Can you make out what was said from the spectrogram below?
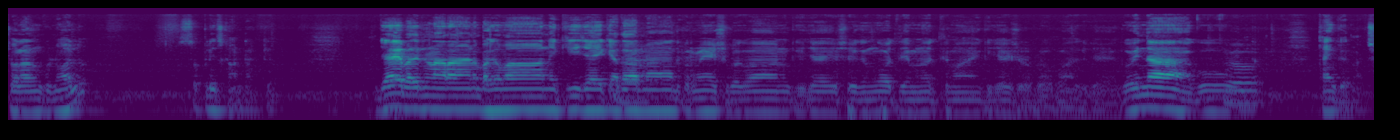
చూడాలనుకున్న వాళ్ళు సో ప్లీజ్ కాంటాక్ట్ జయ బద్రీనారాయణ భగవాన్కి జయ కేదార్నాథ్ పరమేశ్వర భగవాన్కి జయ శ్రీ గంగోత్రి మనోత్రి మాయ జయ శ్రీ ప్రభుపాద్ జయ Govinda Govinda. Thank you very much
